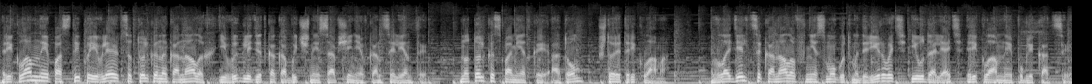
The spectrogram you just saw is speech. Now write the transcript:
Рекламные посты появляются только на каналах и выглядят как обычные сообщения в конце ленты, но только с пометкой о том, что это реклама. Владельцы каналов не смогут модерировать и удалять рекламные публикации.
